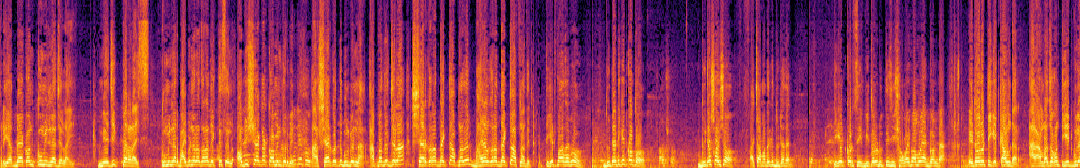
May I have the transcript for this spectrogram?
রিয়াদ ভাই এখন কুমিল্লা জেলায়। ম্যাজিক প্যারাডাইস কুমিল্লার ভাই বোনেরা যারা দেখতেছেন অবশ্যই একটা কমেন্ট করবেন। আর শেয়ার করতে ভুলবেন না। আপনাদের জেলা শেয়ার করার দায়িত্ব আপনাদের ভাইরাল করার দায়িত্ব আপনাদের। টিকিট পাওয়া যাবে দুইটা টিকিট কত? দুইটা ছয়শো? আচ্ছা আমাদেরকে দুইটা দেন। টিকিট করছি ভিতরে ঢুকতেছি সময় পাবো এক ঘণ্টা। এটা হলো টিকিট কাউন্টার। আর আমরা যখন টিকিটগুলো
